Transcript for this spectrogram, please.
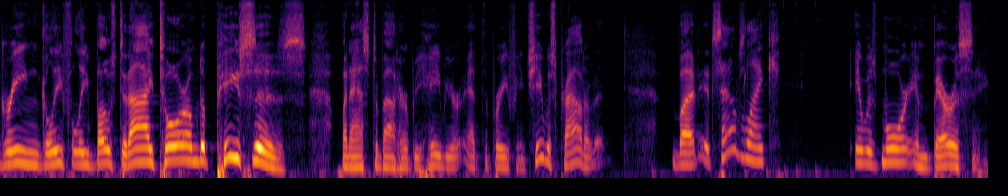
Greene gleefully boasted, I tore 'em to pieces when asked about her behavior at the briefing. She was proud of it. But it sounds like it was more embarrassing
